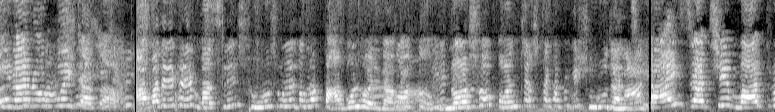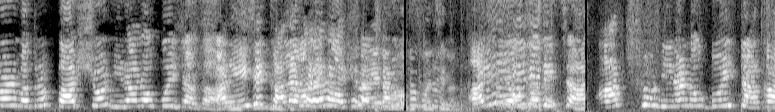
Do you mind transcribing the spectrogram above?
নিরানব্বই টাকা। আমাদের এখানে মাসলিন শুরু শুনে তোমরা পাগল হয়ে যাবে। নশো পঞ্চাশ টাকা থেকে শুরু যাচ্ছে। প্রাইস যাচ্ছে মাত্র আর মাত্র পাঁচশো নিরানব্বই টাকা আর এই যে কালার Colour ভ্যারাইটি দেখে নাও, option এটা দেখো। কত আর কেউ যদি চায় আটশো নিরানব্বই টাকা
